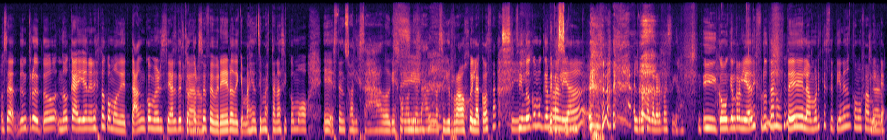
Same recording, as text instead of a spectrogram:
O sea, dentro de todo, no caían en esto como de tan comercial del 14 Claro. de febrero, de que más encima están así como eh, sensualizado, que es como Sí. que tan así rojo y la cosa, sino como que en De realidad, El rojo color vacío. y como que en realidad disfrutan ustedes el amor que se tienen como familia. Claro.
